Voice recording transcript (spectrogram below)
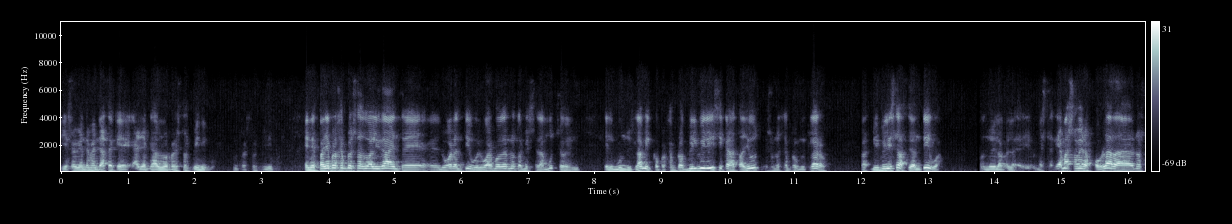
Y eso evidentemente hace que haya quedado unos restos mínimos. restos mínimos. En España, por ejemplo, esa dualidad entre el lugar antiguo y el lugar moderno también se da mucho en, el mundo islámico. Por ejemplo, Bilbilis y Calatayud es un ejemplo muy claro. Bilbilis es la ciudad antigua, estaría más o menos poblada, no es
